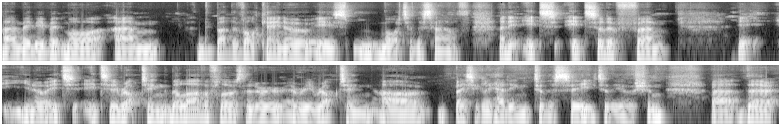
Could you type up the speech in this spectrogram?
uh, maybe a bit more. Um, but the volcano is more to the south, and it, it's it's sort of. Um, it, you know, it's it's erupting. The lava flows that are, are, erupting are basically heading to the sea, to the ocean. Uh, there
